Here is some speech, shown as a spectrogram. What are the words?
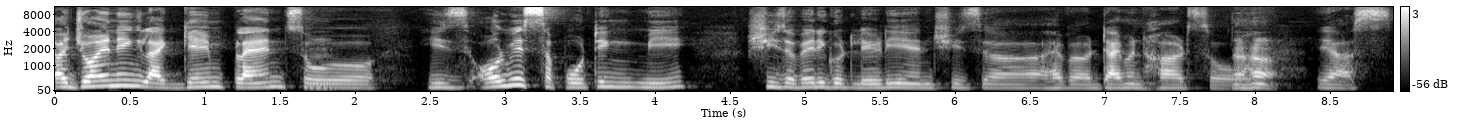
I joining like game plan so mm. he's always supporting me she's a very good lady and she's have a diamond heart so -huh. yes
